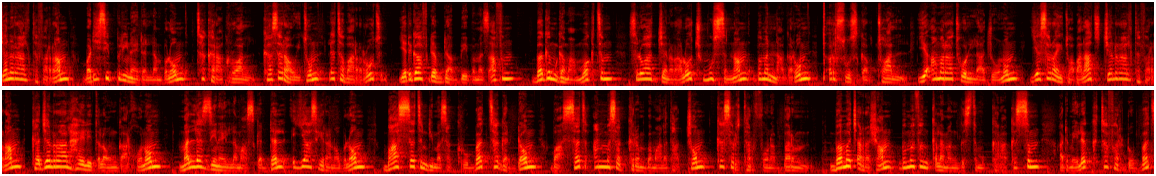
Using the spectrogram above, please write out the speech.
ጀነራል ተፈራ በዲሲፕሊን አይደለም ብሎ ተከራክሯል። ከሰራዊቱ ለተባረሩት የድጋፍ ደብዳቤ በመጻፍ በግምገማም ወቅት ስለ ህወሓት ጀነራሎች ሙስና በመናገሩ ጥርሱ ውስጥ ገብቷል። የአማራ ተወላጅ የሆኑ የሰራዊቱ አባላት ጀነራል ተፈራ ከጀነራል ኃይሌ ጥላውን ጋር ሆኖ መለስ ዜናዊን ለማስገደል እያሴረ ነው ብለው በሐሰት እንዲመሰክሩበት ተገደው በሐሰት አንመሰክርም በማለታቸው ከስር ተርፎ ነበር። በመጨረሻም በመፈንቅለ መንግስት ሙከራ ክስም ዕድሜ ልክ ተፈርዶበት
